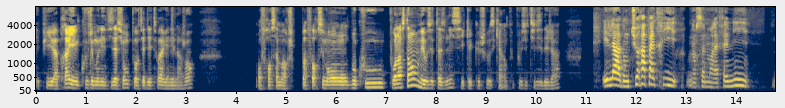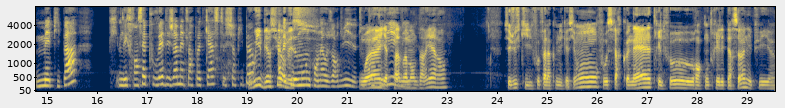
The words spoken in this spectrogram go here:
Et puis après, il y a une couche de monétisation pour t'aider toi à gagner de l'argent. En France, ça marche pas forcément beaucoup pour l'instant, mais aux États-Unis, c'est quelque chose qui est un peu plus utilisé déjà. Et là, donc, tu rapatries non seulement la famille, mais Pipa. Les Français pouvaient déjà mettre leur podcast sur Pipa? Oui, bien sûr. Avec le monde qu'on a aujourd'hui. Ouais, il n'y a pas vraiment de barrière. Hein. C'est juste qu'il faut faire la communication, faut se faire connaître, il faut rencontrer les personnes et puis euh,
